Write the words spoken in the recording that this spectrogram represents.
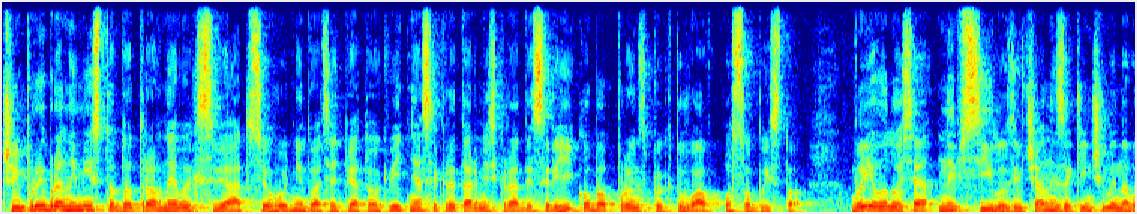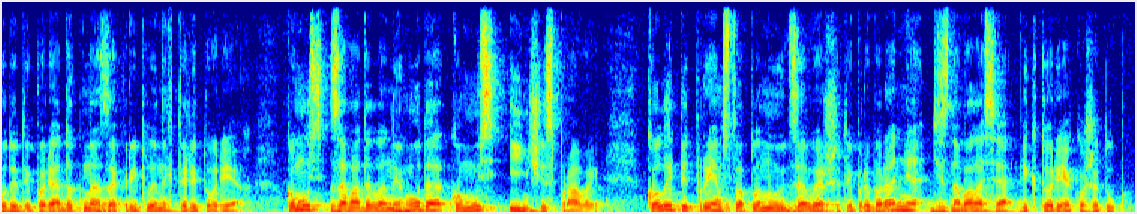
Чи прибране місто до травневих свят сьогодні, 25 квітня, секретар міськради Сергій Коба проінспектував особисто. Виявилося, не всі лозівчани закінчили наводити порядок на закріплених територіях. Комусь завадила негода, комусь інші справи. Коли підприємства планують завершити прибирання, дізнавалася Вікторія Кожедуб.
